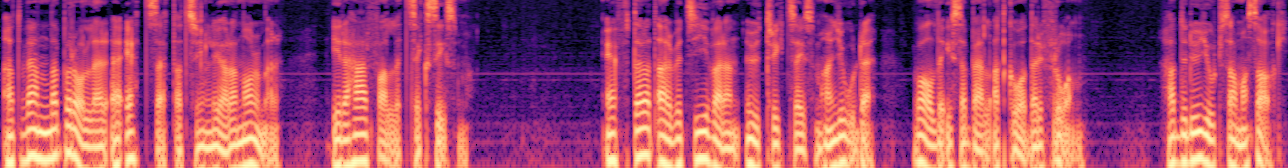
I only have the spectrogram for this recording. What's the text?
Att vända på roller är ett sätt att synliggöra normer, i det här fallet sexism. Efter att arbetsgivaren uttryckt sig som han gjorde valde Isabelle att gå därifrån. Hade du gjort samma sak?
